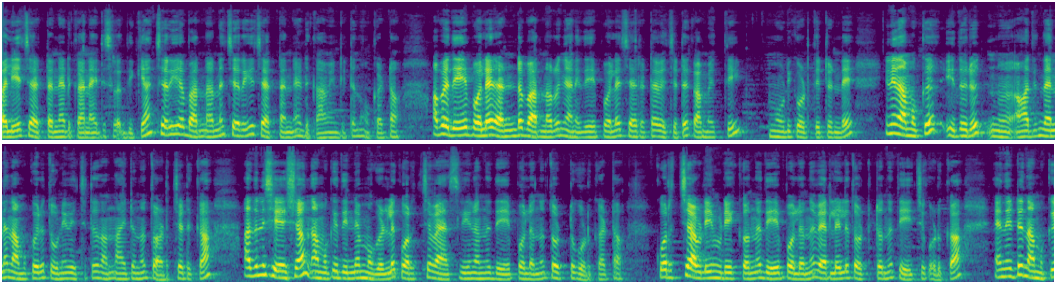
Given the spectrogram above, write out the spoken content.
വലിയ ചേട്ടനെ എടുക്കാനായിട്ട് ശ്രദ്ധിക്കാം ചെറിയ ബർണറിന് ചെറിയ ചേട്ടനെ എടുക്കാൻ വേണ്ടിയിട്ട് നോക്കട്ടോ അപ്പോൾ ഇതേപോലെ രണ്ട് ബർണറും ഞാൻ ഇതേപോലെ ചിരട്ട വെച്ചിട്ട് കമഴ്ത്തി മൂടി കൊടുത്തിട്ടുണ്ട്. ഇനി നമുക്ക് ഇതൊരു ആദ്യം തന്നെ നമുക്കൊരു തുണി വെച്ചിട്ട് നന്നായിട്ടൊന്ന് തുടച്ചെടുക്കാം. അതിനുശേഷം നമുക്ക് ഇതിന്റെ മുകളിൽ കുറച്ച് വാസ്ലീൻ ഒന്ന് ഇതേപോലെ ഒന്ന് തൊട്ട് കൊടുക്കാം കേട്ടോ. കുറച്ച് അവിടെയും ഇവിടെയൊക്കെ ഒന്ന് ഇതേപോലെ ഒന്ന് വിരലിൽ തൊട്ടിട്ടൊന്ന് തേച്ച് കൊടുക്കുക. എന്നിട്ട് നമുക്ക്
